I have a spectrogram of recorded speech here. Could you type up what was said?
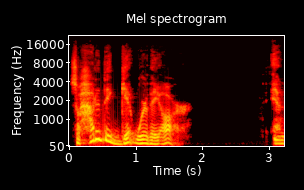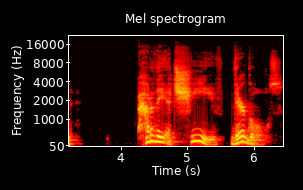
So, how did they get where they are? And how do they achieve their goals?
